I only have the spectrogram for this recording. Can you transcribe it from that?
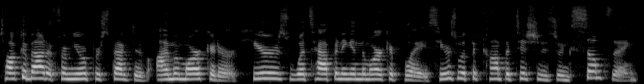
Talk about it from your perspective. I'm a marketer. Here's what's happening in the marketplace. Here's what the competition is doing, something.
